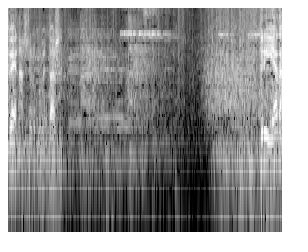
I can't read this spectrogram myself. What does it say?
dve naše rukometašice. 3-1.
